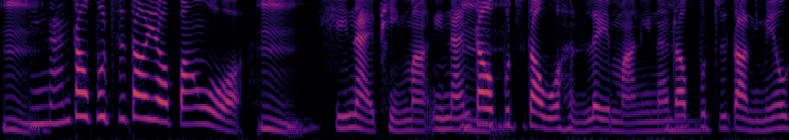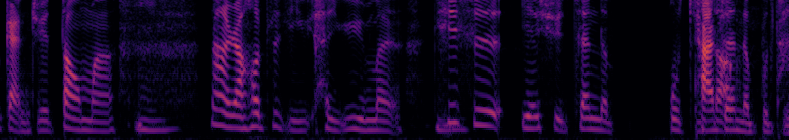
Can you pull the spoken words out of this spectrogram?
嗯，你难道不知道要帮我嗯洗奶瓶吗？你难道不知道我很累吗？你难道不知道你没有感觉到吗？嗯，那然后自己很郁闷。其实也许真的不知道，他真的不知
